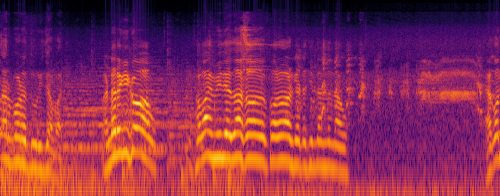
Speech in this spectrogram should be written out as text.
তারপরে দূরি যাবার। ভান্ডারে কি কও? সবাই মিলে যা করো আর কি একটা সিদ্ধান্ত নাও। এখন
